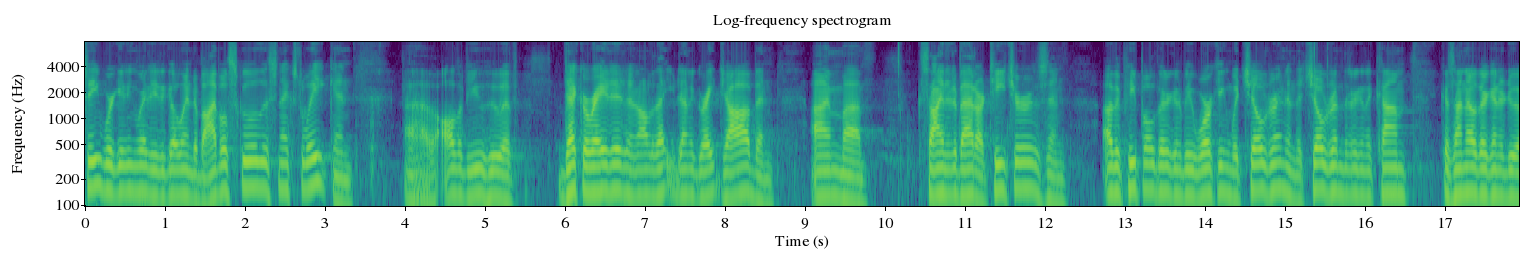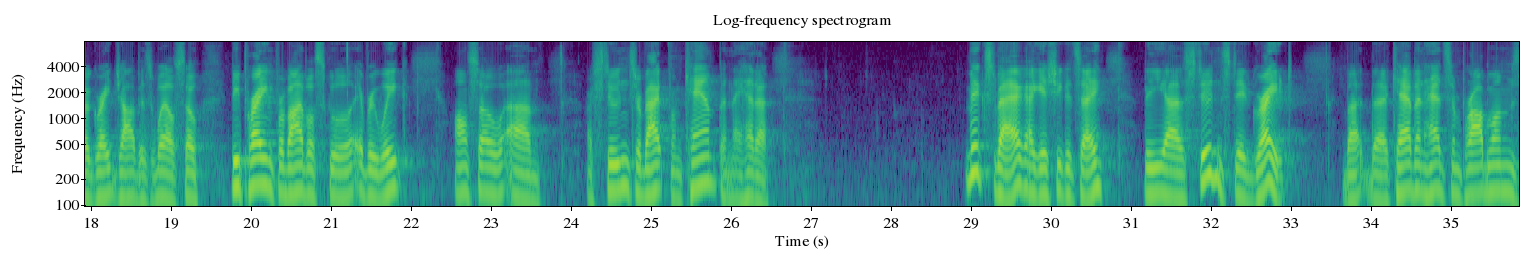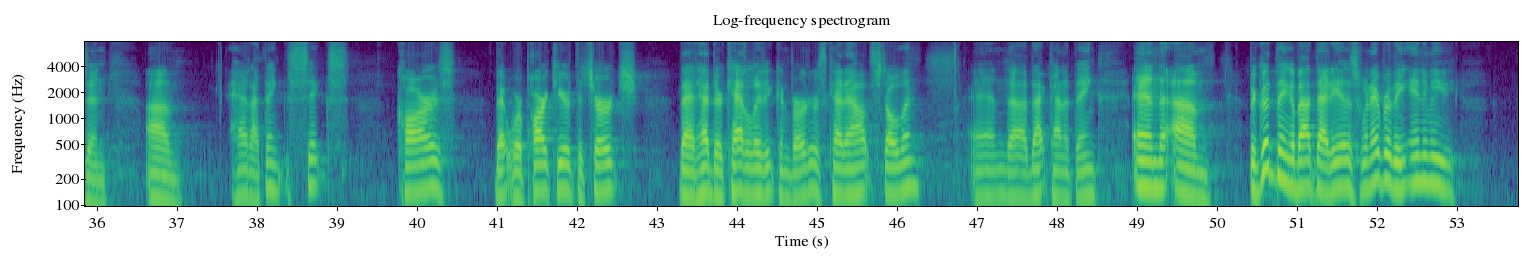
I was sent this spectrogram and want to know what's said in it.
see, we're getting ready to go into Bible school this next week, and uh, all of you who have decorated and all of that, you've done a great job. And I'm uh, excited about our teachers and other people that are going to be working with children and the children that are going to come because I know they're going to do a great job as well. So be praying for Bible school every week. Also, um, our students are back from camp and they had a mixed bag, I guess you could say. The uh, students did great, but the cabin had some problems and um, had, I think, six cars that were parked here at the church that had their catalytic converters cut out, stolen, and uh, that kind of thing. And um, the good thing about that is, whenever the enemy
